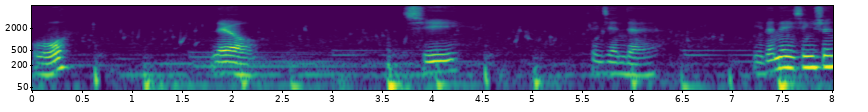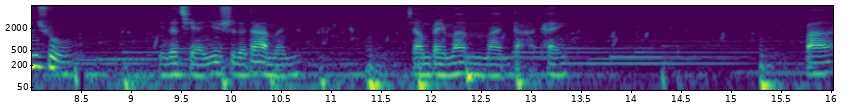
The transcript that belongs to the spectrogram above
五，六，七。渐渐的，你的内心深处，你的潜意识的大门将被慢慢打开。八、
